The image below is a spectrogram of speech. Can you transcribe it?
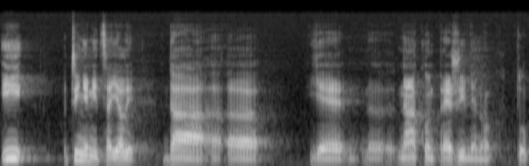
I činjenica, jeli, da je nakon preživljenog tog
